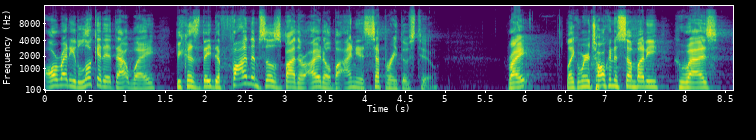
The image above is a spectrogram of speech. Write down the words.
already look at it that way because they define themselves by their idol, but I need to separate those two, right? Like when you're talking to somebody who has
